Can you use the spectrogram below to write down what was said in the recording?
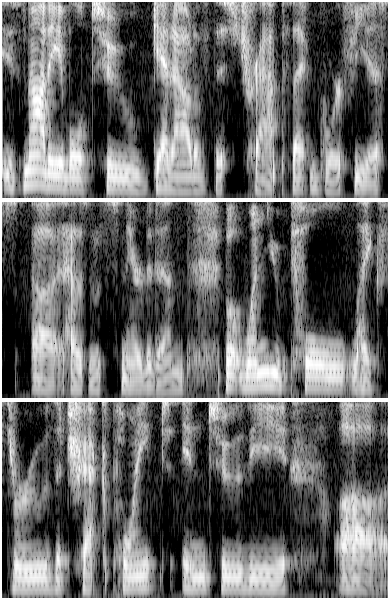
is not able to get out of this trap that Gorpheus uh, has ensnared it in. But when you pull like through the checkpoint into the uh,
